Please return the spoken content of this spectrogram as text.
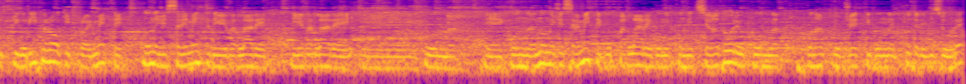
il frigorifero che probabilmente non necessariamente deve parlare, deve parlare eh, con, eh, con, non necessariamente può parlare con il condizionatore o con, con, altri oggetti, con il tuo televisore,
